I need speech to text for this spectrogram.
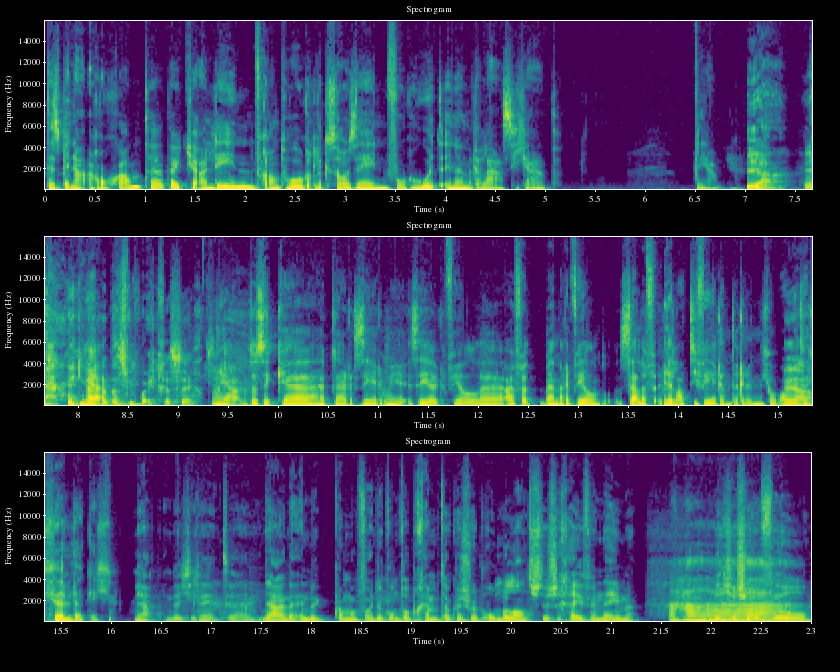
Het is bijna arrogant, hè, dat je alleen verantwoordelijk zou zijn voor hoe het in een relatie gaat. Ja. Ja, ja, ja, ja, dat is mooi gezegd. Ja, dus ik uh, heb daar zeer, zeer veel, uh, of ben er veel zelfrelativerender in geworden, ja. gelukkig. Ja, en dat je denkt, uh, ja, en er, kan ook voor, er komt op een gegeven moment ook een soort onbalans tussen geven en nemen. Aha. Omdat je zoveel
